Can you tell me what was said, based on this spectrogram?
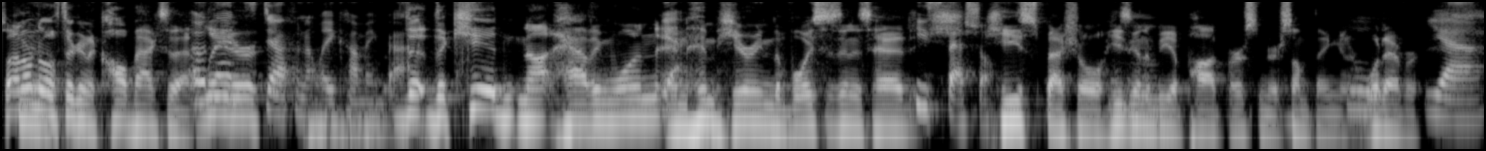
So I don't Yeah. know if they're gonna call back to that oh, later. that's definitely coming back. The the kid not having one and him hearing the voices in his head. He's special. He's special. He's gonna Mhm. be a pod person or something or whatever. yeah.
